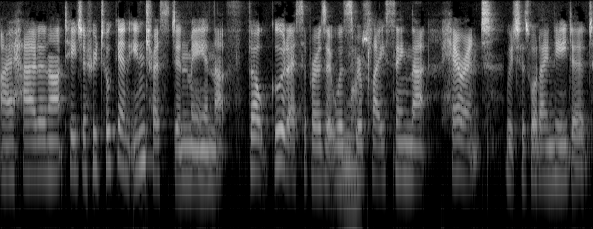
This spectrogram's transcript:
I had an art teacher who took an interest in me, and that felt good. I suppose it was Nice. replacing that parent, which is what I needed.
